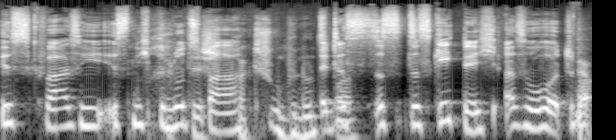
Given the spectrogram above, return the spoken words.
ist quasi ist nicht benutzbar. praktisch unbenutzbar. Das, das, das geht nicht. Also Ja.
